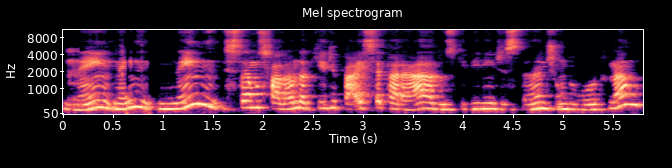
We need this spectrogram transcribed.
nem, nem, nem estamos falando aqui de pais separados que vivem distante um do outro, não.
